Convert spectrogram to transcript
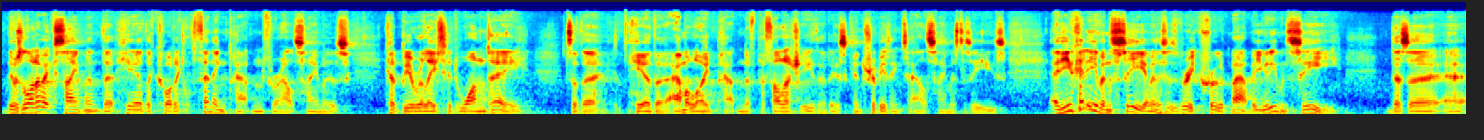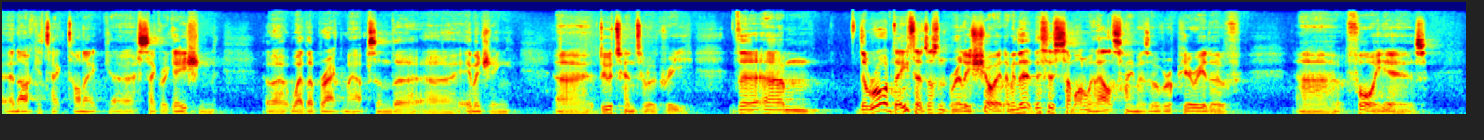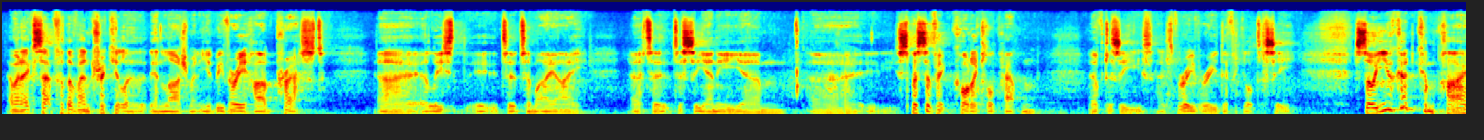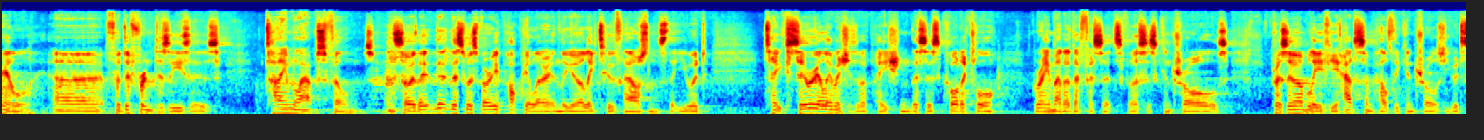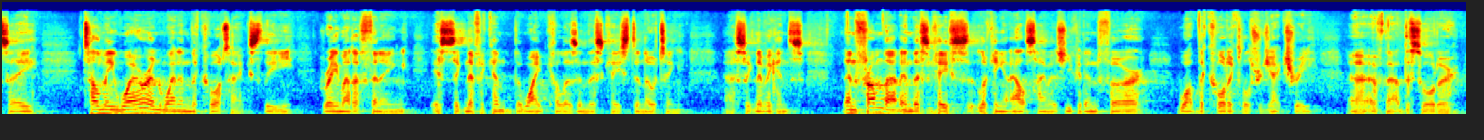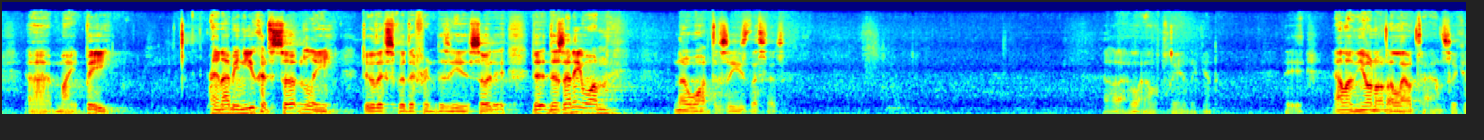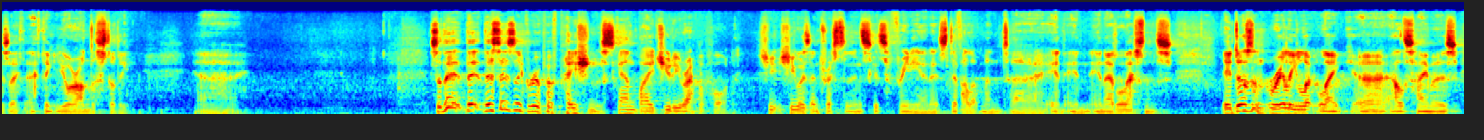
there was a lot of excitement that here the cortical thinning pattern for Alzheimer's could be related one day to the here the amyloid pattern of pathology that is contributing to Alzheimer's disease. And you can even see, I mean, this is a very crude map, but you can even see there's a, a an architectonic uh, segregation where the Braak maps and the uh, imaging uh, do tend to agree. The, um, the raw data doesn't really show it. I mean, th this is someone with Alzheimer's over a period of uh, four years. I mean, except for the ventricular enlargement, you'd be very hard pressed, uh, at least to, to my eye, uh, to, to see any um, specific cortical pattern of disease. It's very, very difficult to see. So you could compile for different diseases time-lapse films. And so th th this was very popular in the early 2000s, that you would take serial images of a patient. This is cortical gray matter deficits versus controls. Presumably, if you had some healthy controls, you could say, tell me where and when in the cortex the gray matter thinning is significant, the white colors in this case denoting uh, significance. And from that, in this case, looking at Alzheimer's, you could infer what the cortical trajectory uh, of that disorder uh, might be. And I mean, you could certainly do this for different diseases. So, does anyone know what disease this is? I'll, I'll play it again. Alan, you're not allowed to answer because I, th I, think you're understudy. Uh, so th th this is a group of patients scanned by Judy Rapoport. She, she was interested in schizophrenia and its development uh, in, in, in, adolescence. It doesn't really look like uh, Alzheimer's.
